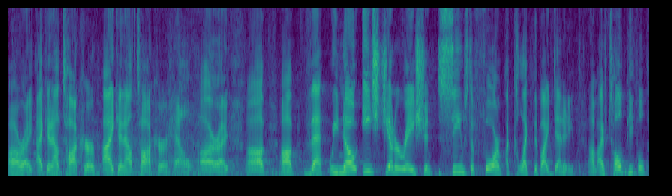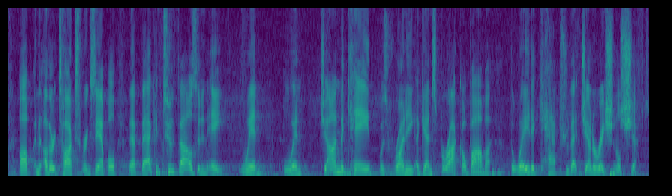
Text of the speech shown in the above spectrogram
All right, I can outtalk her. I can outtalk her. Hell. All right. Uh, uh, that we know each generation seems to form a collective identity. Um, I've told people uh, in other talks, for example, that back in 2008, when when John McCain was running against Barack Obama, the way to capture that generational shift,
